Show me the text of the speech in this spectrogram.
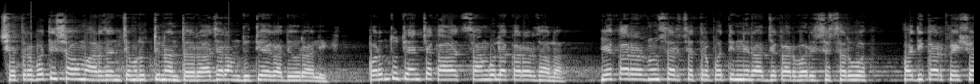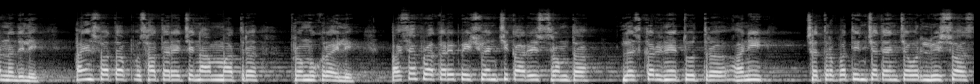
छत्रपती शाहू महाराजांच्या मृत्यूनंतर राजाराम द्वितीय गादीवर आले. परंतु त्यांच्या काळात सांगोला करार झाला. या करारानुसार छत्रपतींनी राज्यकारभाराचे सर्व अधिकार पेशव्यांना दिले आणि स्वतः साताऱ्याचे नाम मात्र प्रमुख राहिले. अशा प्रकारे पेशव्यांची कार्यक्षमता लष्करी नेतृत्व आणि छत्रपतींच्या त्यांच्यावरील विश्वास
